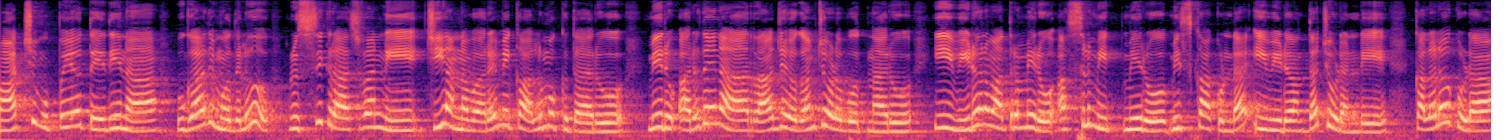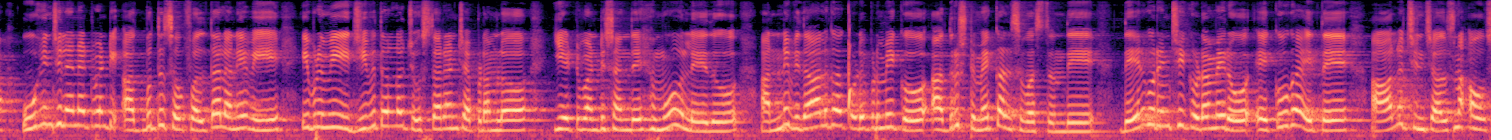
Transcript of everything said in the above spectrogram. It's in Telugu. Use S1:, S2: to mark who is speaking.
S1: మార్చి ముప్పయో తేదీన ఉగాది మొదలు వృశ్చిక రాశివాన్ని చీ అన్నవారే మీ కాళ్ళు మొక్కుతారు. మీరు అరుదైన రాజయోగం చూడబోతున్నారు. ఈ వీడియోను మాత్రం మీరు అస్సలు మీ మీరు మిస్ కాకుండా ఈ వీడియో అంతా చూడండి. కళలో కూడా ఊహించలేనటువంటి అద్భుత సుఫలితాలు అనేవి ఇప్పుడు మీ జీవితంలో చూస్తారని చెప్పడంలో ఎటువంటి సందేహము లేదు. అన్ని విధాలుగా కూడా ఇప్పుడు మీకు అదృష్టమే కలిసి వస్తుంది. దేని గురించి కూడా మీరు ఎక్కువగా అయితే ఆలోచించాల్సిన అవసరం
